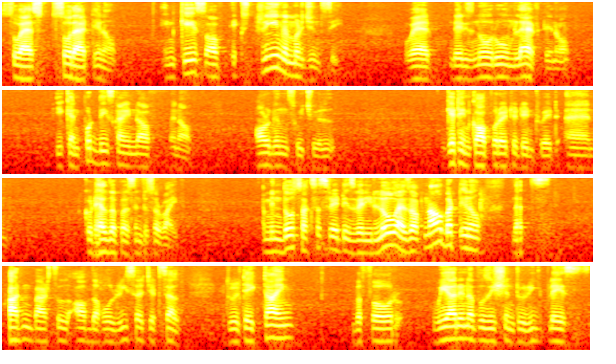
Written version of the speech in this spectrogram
So, as so that you know in case of extreme emergency where there is no room left you know you can put these kind of you know organs which will get incorporated into it and could help the person to survive. I mean though success rate is very low as of now, but you know that is part and parcel of the whole research itself. It will take time before we are in a position to replace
